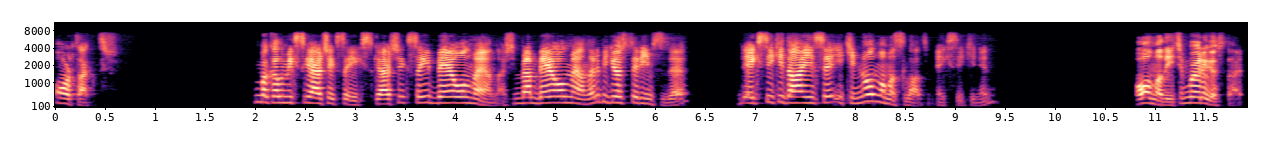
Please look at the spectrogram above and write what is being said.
ortaktır. Bakalım x gerçek sayı, x gerçek sayı, b olmayanlar. Şimdi ben b olmayanları bir göstereyim size. Eksi 2 dahilse 2'nin olmaması lazım. Eksi 2'nin. Olmadığı için böyle gösterdim.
